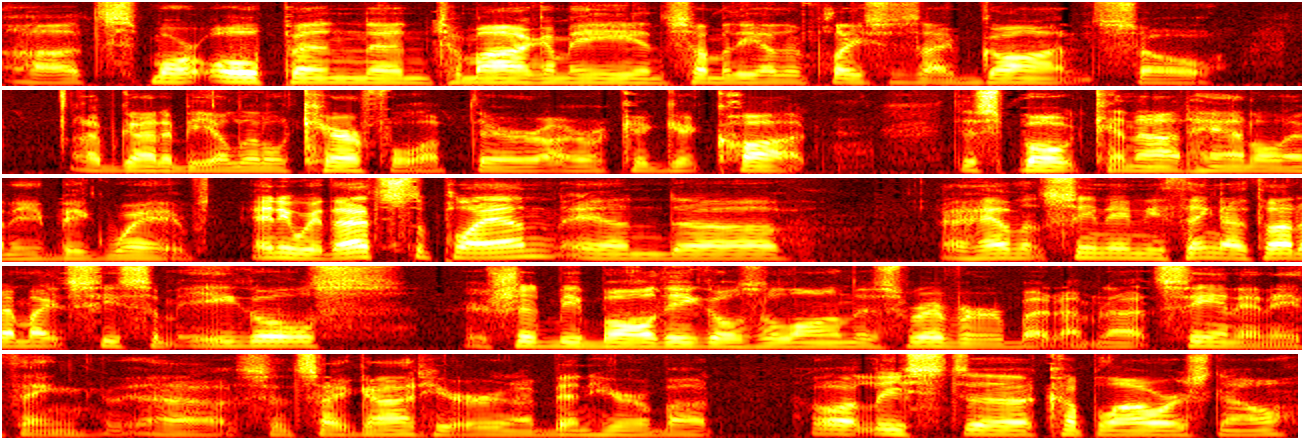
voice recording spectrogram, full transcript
uh, it's more open than Temagami and some of the other places I've gone, so I've got to be a little careful up there or I could get caught. This boat cannot handle any big waves. Anyway, that's the plan, and uh, I haven't seen anything. I thought I might see some eagles. There should be bald eagles along this river, but I'm not seeing anything uh, since I got here, and I've been here about, oh, at least a couple hours now.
